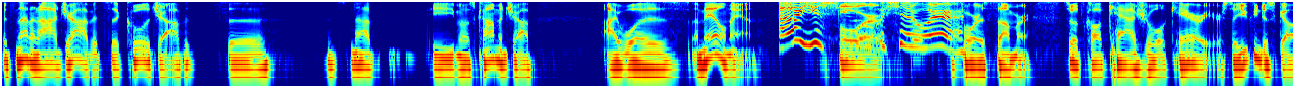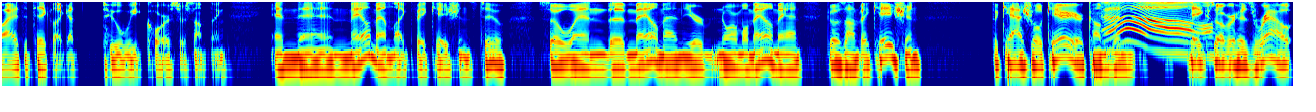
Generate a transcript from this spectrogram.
it's not an odd job, it's a cool job. It's it's uh, it's not the most common job. I was a mailman Oh, you For- should, should were. for a summer. So it's called casual carrier. So you can just go. I had to take like a two week course or something. And then mailmen like vacations too. So when the mailman, your normal mailman, goes on vacation, the casual carrier comes Oh. and takes over his route.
